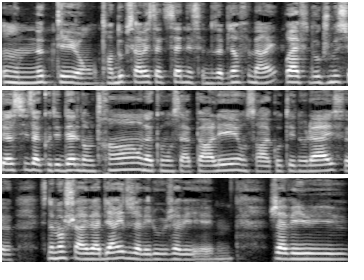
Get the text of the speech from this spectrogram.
on était en train d'observer cette scène et ça nous a bien fait marrer. Bref, donc je me suis assise à côté d'elle dans le train, on a commencé à parler, on s'est raconté nos lives. Finalement, je suis arrivée à Biarritz, j'avais j'avais j'avais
